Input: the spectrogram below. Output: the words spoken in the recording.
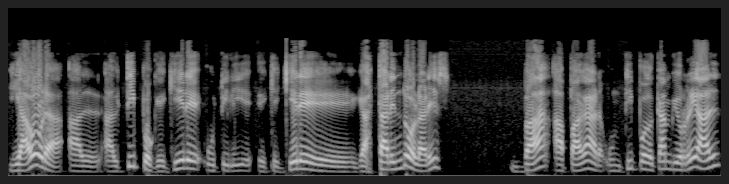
Y ahora al, al tipo que quiere, eh, que quiere gastar en dólares, va a pagar un tipo de cambio real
